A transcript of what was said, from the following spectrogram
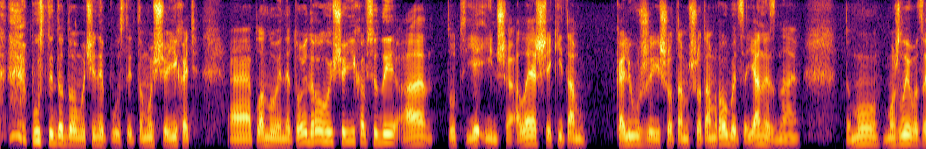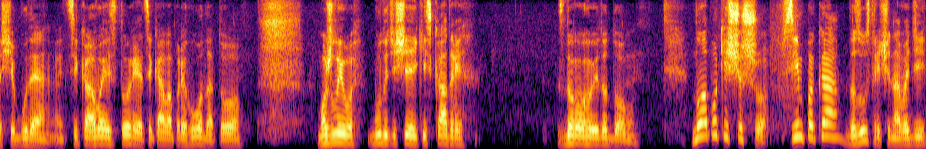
пустить додому чи не пустить. Тому що їхати е, планую не тою дорогою, що їхав сюди, а тут є інше. Але ж які там калюжі і що там, що там робиться, я не знаю. Тому, можливо, це ще буде цікава історія, цікава пригода, то можливо будуть ще якісь кадри з дорогою додому. Ну а поки що що. Всім пока, до зустрічі на воді.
